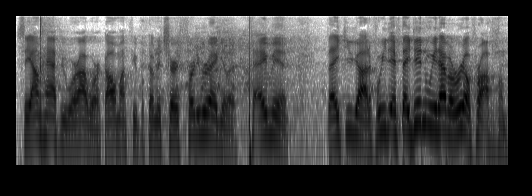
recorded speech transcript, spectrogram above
See, I'm happy where I work. All my people come to church pretty regular. Amen. Thank you, God. If, we, if they didn't, we'd have a real problem.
